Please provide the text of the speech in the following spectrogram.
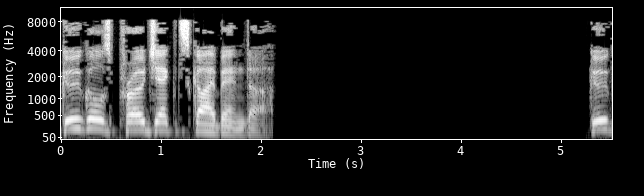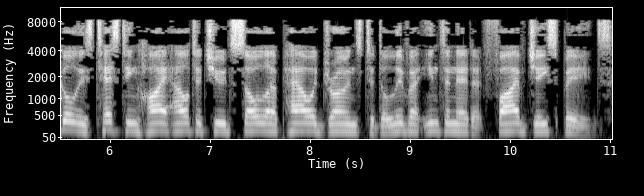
Google's Project Skybender Google is testing high-altitude solar-powered drones to deliver Internet at 5G speeds.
